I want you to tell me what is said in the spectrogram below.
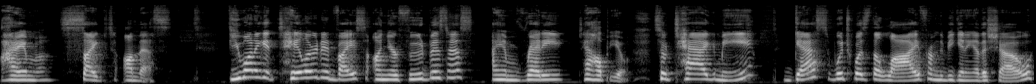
I am psyched on this. If you want to get tailored advice on your food business, I am ready to help you. So tag me, guess which was the lie from the beginning of the show,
